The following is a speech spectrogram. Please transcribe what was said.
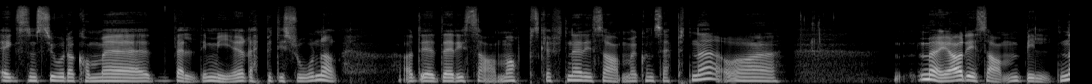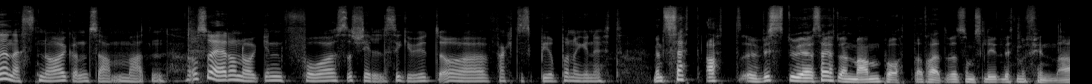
jeg syns jo det kommer veldig mye repetisjoner. Det, det, er de samme oppskriftene, de samme konseptene. Og mye av de samme bildene nesten òg, og den samme maten. Og så er det noen få som skiller seg ut og faktisk byr på noe nytt. Men sett at hvis du er, sier at du er en mann på 38 som sliter litt med å finne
